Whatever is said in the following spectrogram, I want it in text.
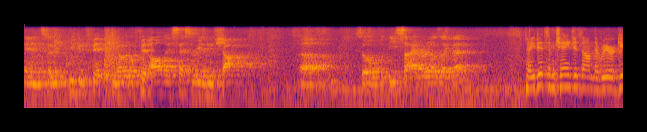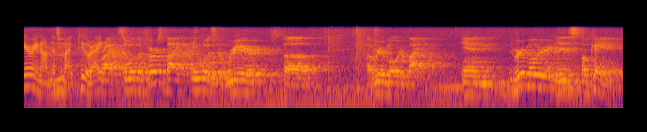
and so you you can fit, you know, it'll fit all the accessories in the shop. Um, so with these side rails like that. Now, you did some changes on the rear gearing on this bike too, right? Right. So with the first bike, it was a rear, uh, a rear motor bike, and the rear motor is okay,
